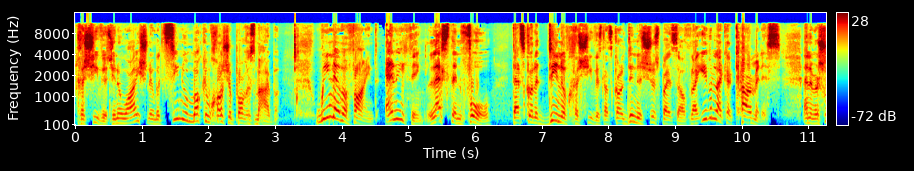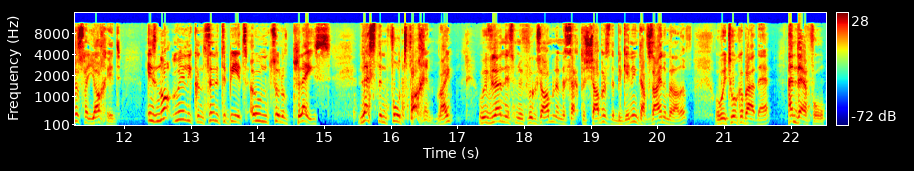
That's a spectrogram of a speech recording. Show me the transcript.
chashivas. You know why? We never find anything less than four that's got a din of chashivas. That's got a din of shus by itself. Like even like a karmelis and a rishus hayochid is not really considered to be its own sort of place, less than four tefachim, right? We've learned this, for example, in Masechta Shabbos, the beginning, Daf Zayin Aleph, where we talk about that. And therefore,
